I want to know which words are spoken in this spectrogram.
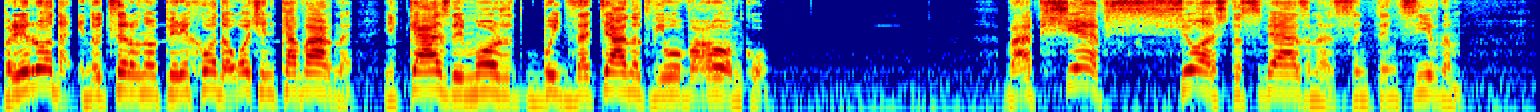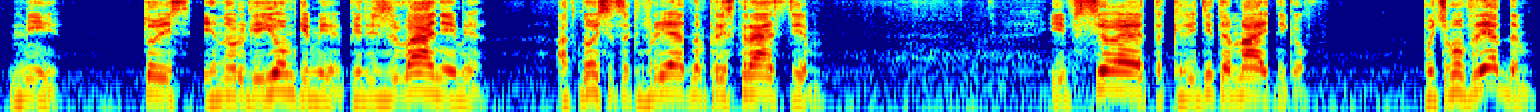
Природа индуцированного перехода очень коварна, и каждый может быть затянут в его воронку. Вообще все, что связано с интенсивным ми, то есть энергоемкими переживаниями, относится к вредным пристрастиям. И все это кредиты маятников. Почему вредным?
